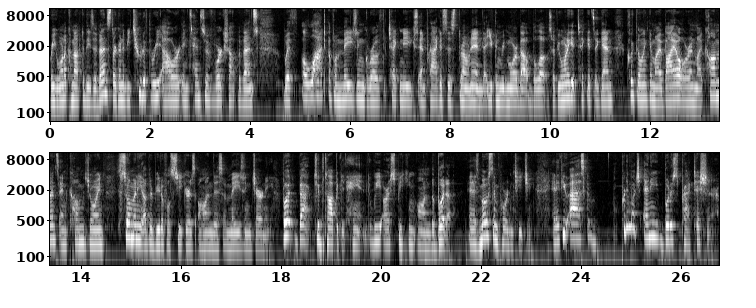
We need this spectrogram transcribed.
or you want to come out to these events, they're going to be two to three hour intensive workshop events with a lot of amazing growth techniques and practices thrown in that you can read more about below. So if you want to get tickets, again, click the link in my bio or in my comments and come join so many other beautiful seekers on this amazing journey. But back to the topic at hand, we are speaking on the Buddha and his most important teaching. And if you ask pretty much any Buddhist practitioner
